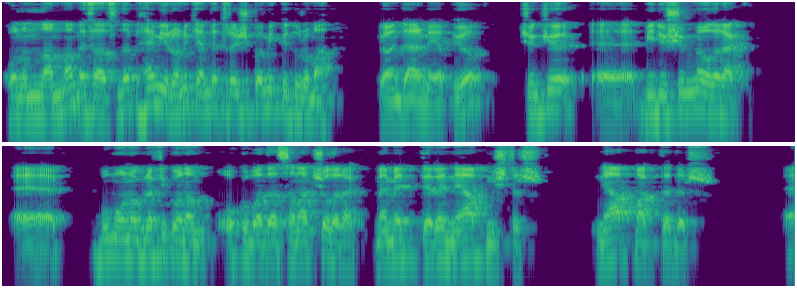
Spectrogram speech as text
konumlanmam esasında hem ironik hem de trajikomik bir duruma gönderme yapıyor. Çünkü e, bir düşünme olarak e, bu monografik ona, okumada sanatçı olarak Mehmet Dere ne yapmıştır, ne yapmaktadır e,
